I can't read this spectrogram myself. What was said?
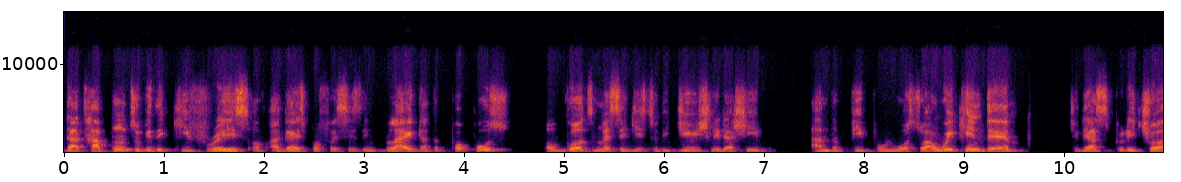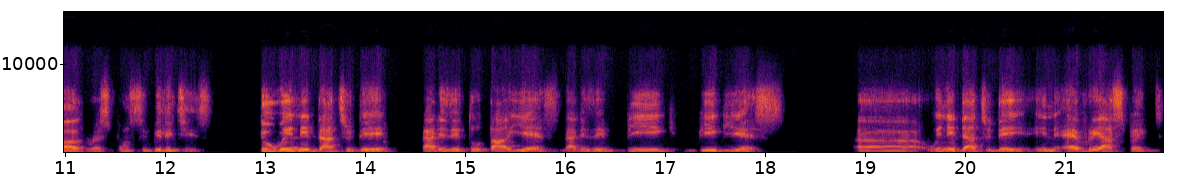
that happened to be the key phrase of Haggai's prophecies implied that the purpose of God's messages to the Jewish leadership and the people was to awaken them to their spiritual responsibilities. Do we need that today? That is a total yes. That is a big, big yes. Uh, we need that today in every aspect.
